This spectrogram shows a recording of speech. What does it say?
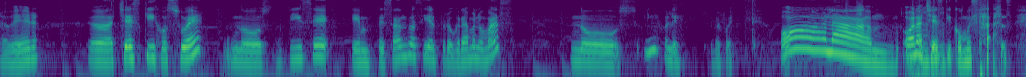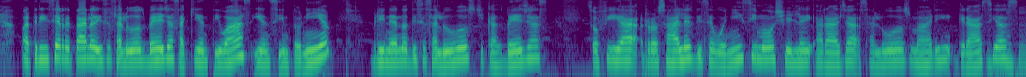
a ver, uh, Chesky Josué nos dice, empezando así el programa nomás, nos, híjole, se me fue. Hola, hola Chesky, ¿cómo estás? Patricia Retana dice saludos bellas aquí en Tibás y en sintonía. Brinet nos dice saludos, chicas bellas. Sofía Rosales dice buenísimo. Shirley Araya, saludos. Mari, gracias.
